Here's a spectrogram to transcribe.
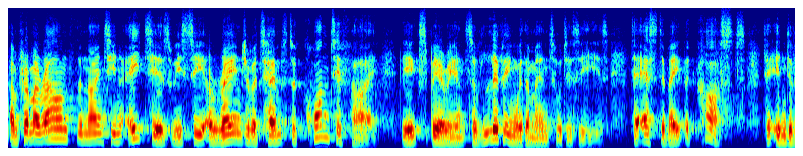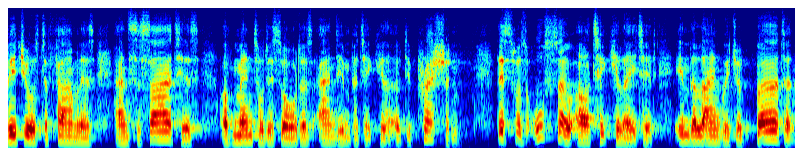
And from around the 1980s, we see a range of attempts to quantify the experience of living with a mental disease, to estimate the costs to individuals, to families, and societies of mental disorders, and in particular of depression. This was also articulated in the language of burden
